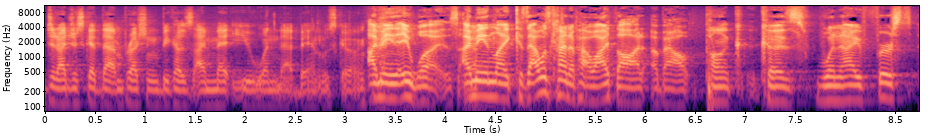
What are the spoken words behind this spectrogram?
did I just get that impression because I met you when that band was going? I mean, it was. I mean, like, because that was kind of how I thought about punk. Because when I first,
